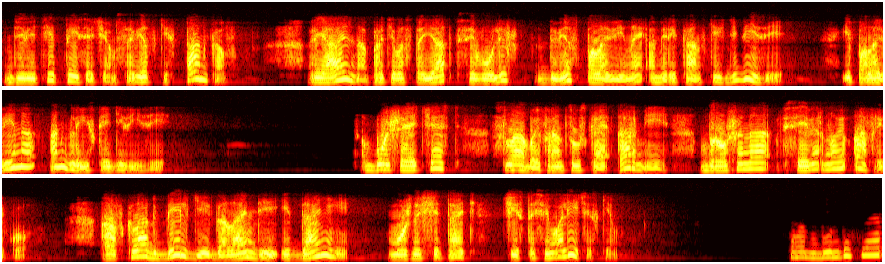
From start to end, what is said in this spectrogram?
девяти тысячам советских танков реально противостоят всего лишь две с половиной американских дивизии и половина английской дивизии. Большая часть слабой французской армии брошена в Северную Африку, а вклад Бельгии, Голландии и Дании можно считать чисто символическим. Сам Бундесвер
